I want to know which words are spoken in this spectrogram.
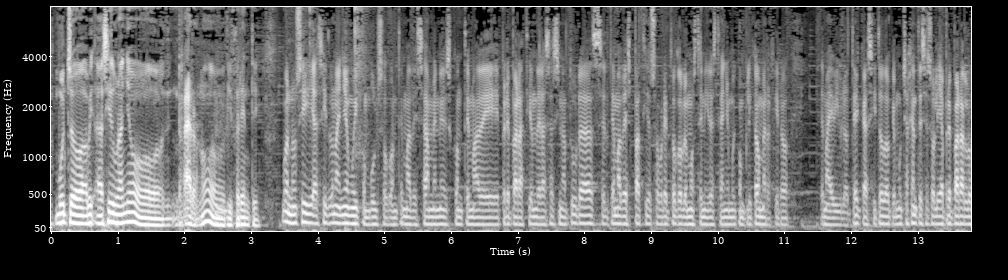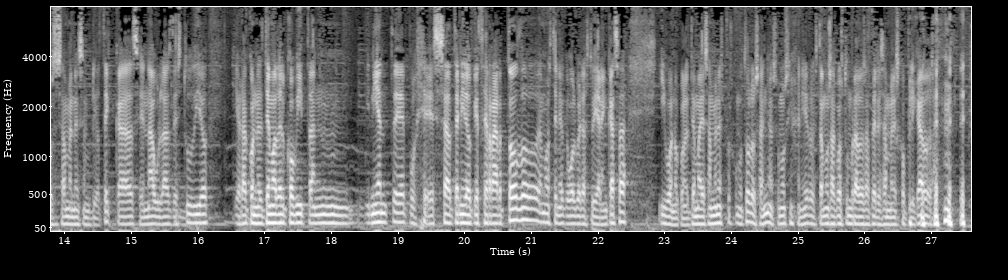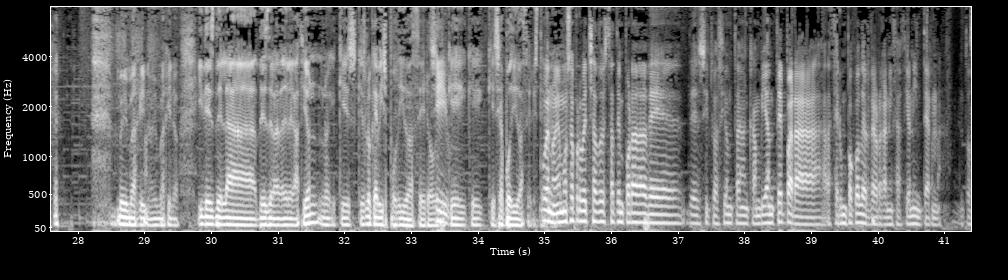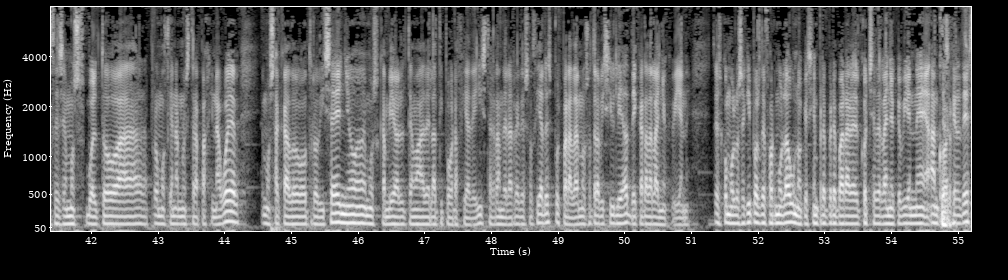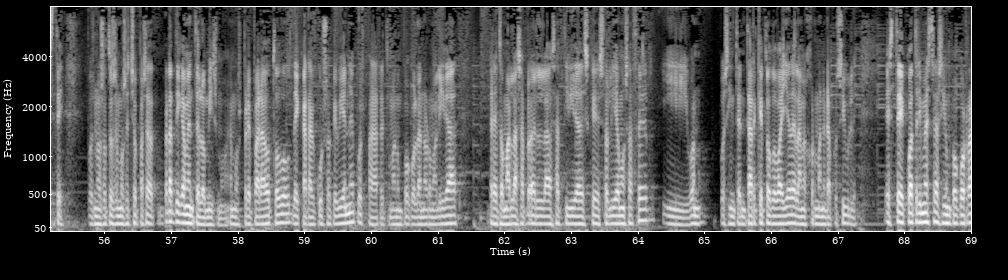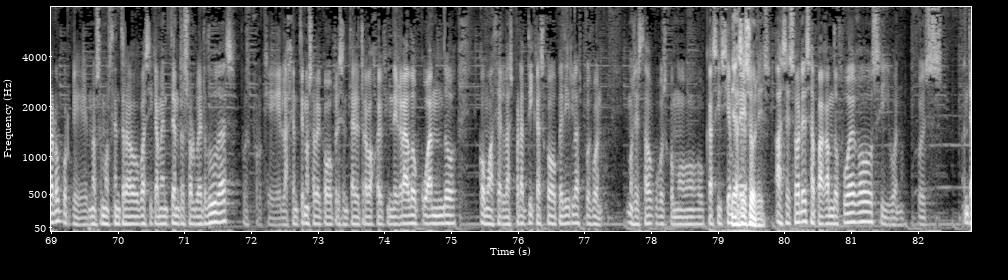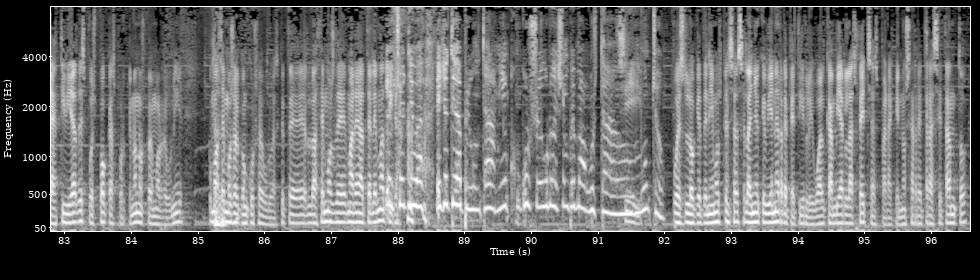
Mucho, ha ha sido un año raro, ¿no? Diferente. Bueno, sí, ha sido un año muy convulso con tema de exámenes, con tema de preparación de las asignaturas, el tema de espacios sobre todo lo hemos tenido este año muy complicado, me refiero al tema de bibliotecas y todo, que mucha gente se solía preparar los exámenes en bibliotecas, en aulas de estudio, y ahora con el tema del COVID tan viniente, pues se ha tenido que cerrar todo, hemos tenido que volver a estudiar en casa, y bueno, con el tema de exámenes, pues como todos los años, somos ingenieros, estamos acostumbrados a hacer exámenes complicados. Me imagino, me imagino. Y desde la, desde la delegación. ¿qué es, qué es lo que habéis podido hacer o Sí. qué, qué- qué se ha podido hacer este Bueno, año? hemos aprovechado esta temporada de, de situación tan cambiante para hacer un poco de reorganización interna. Entonces hemos vuelto a promocionar nuestra página web, hemos sacado otro diseño, hemos cambiado el tema de la tipografía de Instagram, de las redes sociales, pues para darnos otra visibilidad de cara al año que viene. Entonces, como los equipos de Fórmula 1 que siempre preparan el coche del año que viene antes que el de este, pues nosotros hemos hecho pasar prácticamente lo mismo. Hemos preparado todo de cara al curso que viene, pues para retomar un poco la normalidad, retomar las, las actividades que solíamos hacer y, bueno, pues intentar que todo vaya de la mejor manera posible. Este cuatrimestre ha sido un poco raro porque nos hemos centrado básicamente en resolver dudas, pues porque la gente no sabe cómo presentar el trabajo de fin de grado, cuándo, cómo hacer las prácticas, cómo pedirlas, pues bueno, hemos estado pues como casi siempre asesores. asesores apagando fuegos y bueno, pues de actividades pues pocas porque no nos podemos reunir. ¿Cómo hacemos el concurso de grúas? ¿Que te, lo hacemos de manera telemática? Eso te, iba, eso te iba a preguntar. A mí el concurso de grúa siempre me ha gustado Sí, mucho. Pues lo que teníamos pensado es el año que viene repetirlo, igual cambiar las fechas para que no se retrase tanto,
